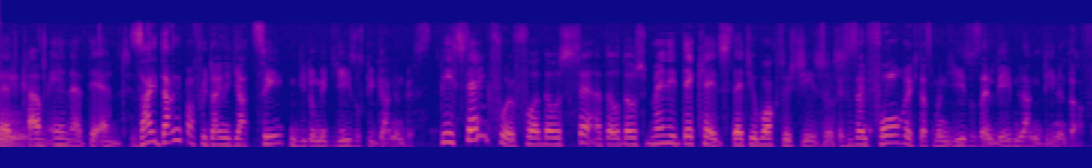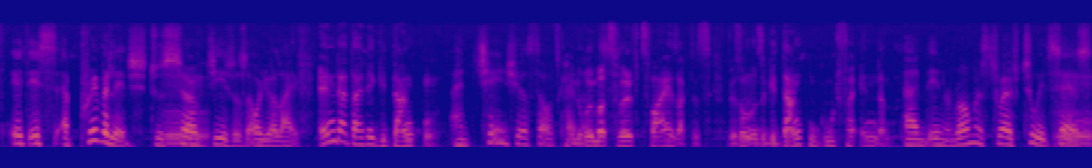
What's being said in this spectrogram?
that come in at the end. Sei dankbar für deine Jahrzehnten, die du mit Jesus gegangen bist. Be thankful for those, se- tho- those many decades that you walked with Jesus. Es ist ein Vorrecht, dass man Jesus sein Leben lang dienen darf. It is a privilege to serve Jesus all your life Änder deine Gedanken. and change your thought In Römer patterns. 12, 2 sagt es, wir sollen unsere Gedanken gut verändern. And in Romans 12, 2, it says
